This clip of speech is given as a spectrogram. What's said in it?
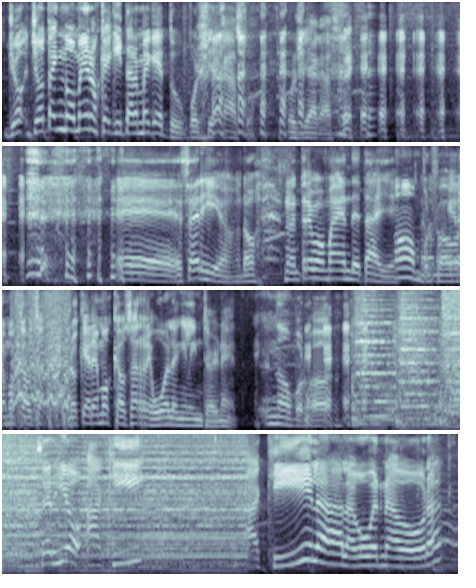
yo, yo tengo menos que quitarme que tú, por si acaso. por si acaso. Eh, Sergio, no, no entremos más en detalle. No, por favor. Queremos causar, no queremos causar revuelo en el internet. No, por favor. Sergio, aquí, aquí la, la gobernadora,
